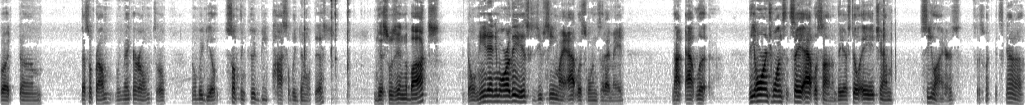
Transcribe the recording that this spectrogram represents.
But um, that's no problem. We make our own, so no big deal. Something could be possibly done with this. This was in the box. Don't need any more of these because you've seen my Atlas ones that I made. Not Atlas. The orange ones that say Atlas on them. They are still AHM C-Liners. This one, it's got a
